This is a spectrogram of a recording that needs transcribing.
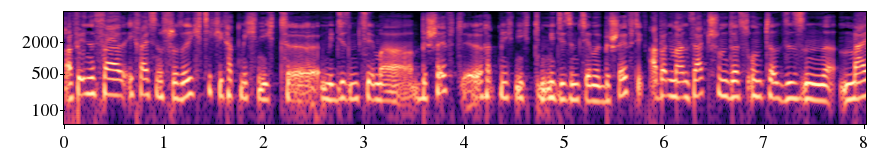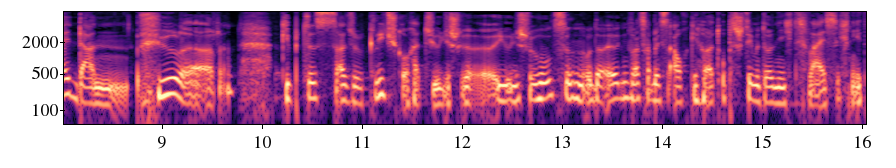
Auf jeden Fall, ich weiß nicht, ob das richtig, ich habe mich nicht äh, mit diesem Thema beschäftigt, hat mich nicht mit diesem Thema beschäftigt. Aber man sagt schon, dass unter diesen Maidan-Führern gibt es, also Klitschko hat jüdische, jüdische Wurzeln oder irgendwas, habe ich auch gehört. Ob es stimmt oder nicht, weiß ich nicht.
